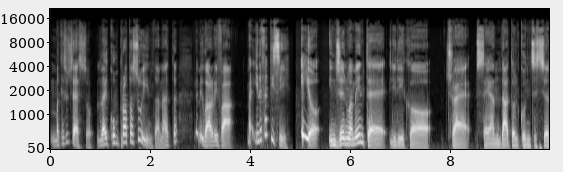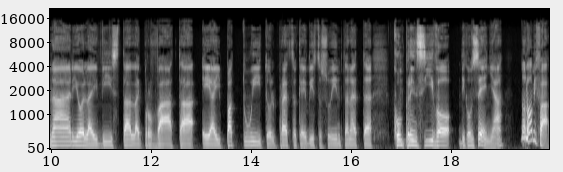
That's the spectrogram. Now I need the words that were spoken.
ma che è successo? L'hai comprata su internet? Lui mi guarda e mi fa, beh, in effetti sì. E io ingenuamente gli dico, cioè, sei andato al concessionario, l'hai vista, l'hai provata e hai pattuito il prezzo che hai visto su internet comprensivo di consegna? No, no, mi fa,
